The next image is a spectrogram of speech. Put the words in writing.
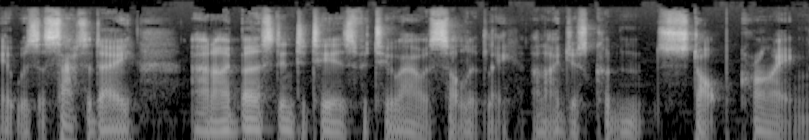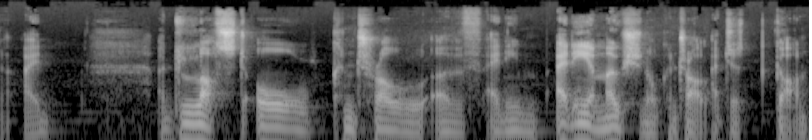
It was a Saturday, and I burst into tears for two hours solidly, and I just couldn't stop crying. I I'd lost all control of any any emotional control. I'd just gone,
